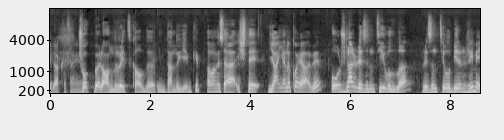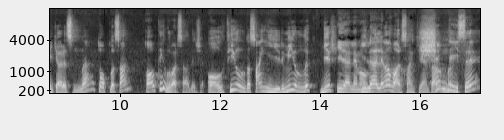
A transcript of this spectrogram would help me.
iyiydi hakikaten. Yani. Çok böyle underrated kaldı Nintendo GameCube. Ama mesela işte yan yana koy abi. Orijinal Resident Evil'la Resident Evil 1'in remake arasında toplasan 6 yıl var sadece. 6 yılda sanki 20 yıllık bir ilerleme oldu. ilerleme var sanki yani tamam Şimdi mı? ise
